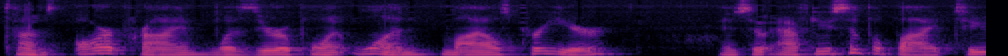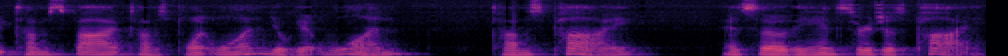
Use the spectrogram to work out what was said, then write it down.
times R prime was 0.1 miles per year. And so after you simplify 2 times 5 times 0.1, you'll get 1 times pi. And so the answer is just pi,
